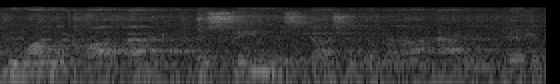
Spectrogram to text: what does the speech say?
if you wanted the cloth back, this same discussion that we're not having today.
